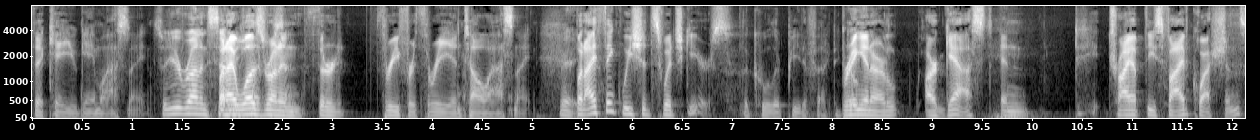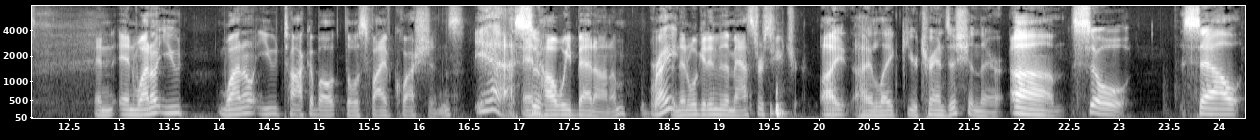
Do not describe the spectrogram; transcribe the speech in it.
the KU game last night. So you're running. But I was running third, three for three until last night. Right. But I think we should switch gears. the cooler Pete effect. Bring in our our guest and try up these five questions. And and why don't you why don't you talk about those five questions yeah. and how we bet on them? Right. And then we'll get into the Masters future. I, I like your transition there. Um, so, Sal,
